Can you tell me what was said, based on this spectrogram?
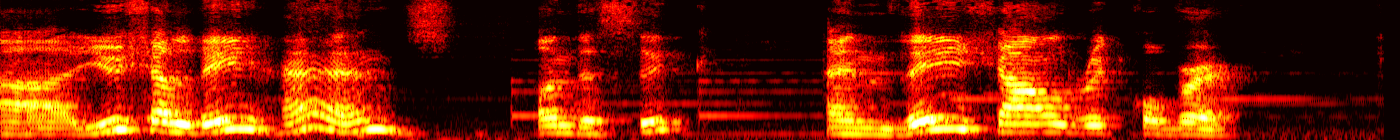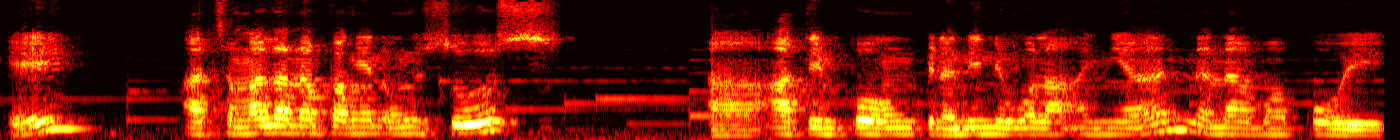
uh, you shall lay hands on the sick and they shall recover. Okay? At sa ngalan ng Panginoong Isus, uh, ating pong pinaniniwalaan yan na nama po'y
